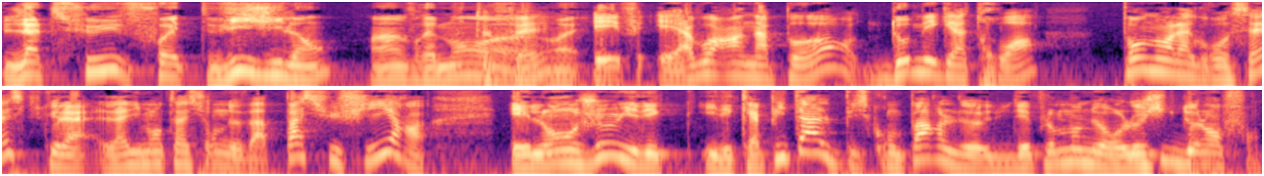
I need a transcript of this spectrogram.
là-dessus, il faut être vigilant, hein, vraiment. Tout à fait. Euh, et, et, avoir un apport d'oméga 3 pendant la grossesse, puisque l'alimentation ne va pas suffire, et l'enjeu, il est, il est capital, puisqu'on parle du développement neurologique de l'enfant.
